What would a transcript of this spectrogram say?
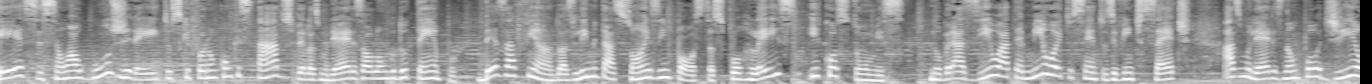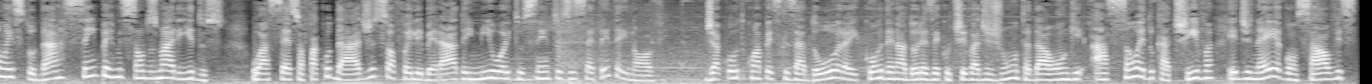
Esses são alguns direitos que foram conquistados pelas mulheres ao longo do tempo, desafiando as limitações impostas por leis e costumes. No Brasil, até 1827, as mulheres não podiam estudar sem permissão dos maridos. O acesso à faculdade só foi liberado em 1879. De acordo com a pesquisadora e coordenadora executiva adjunta da ONG Ação Educativa, Edneia Gonçalves,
